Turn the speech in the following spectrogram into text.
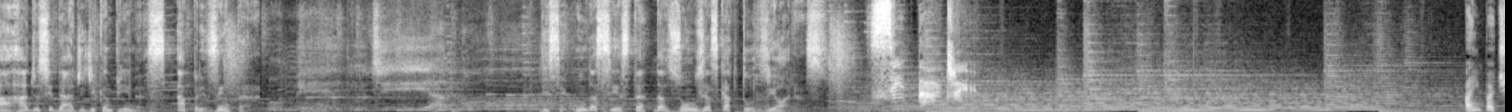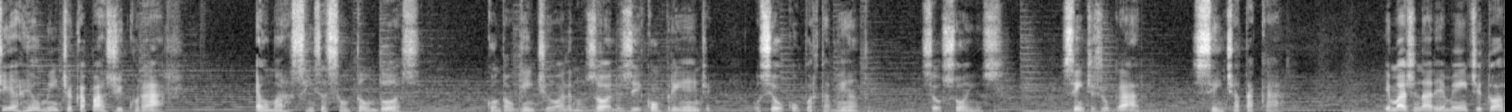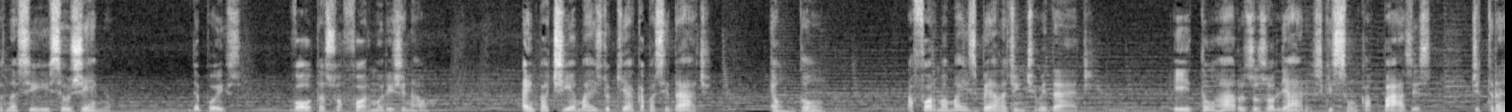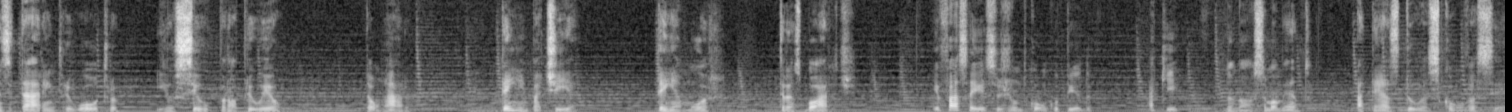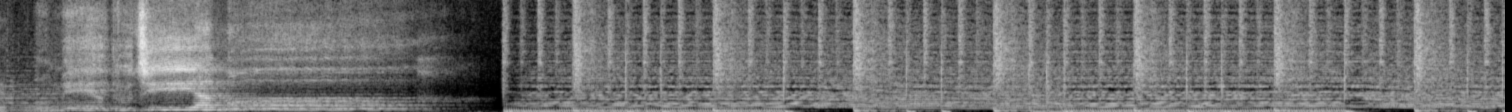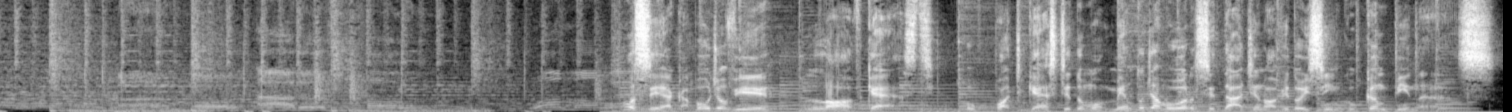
A Rádio Cidade de Campinas apresenta Momento de amor. De segunda a sexta, das 11 às 14 horas. Cidade. A empatia realmente é capaz de curar. É uma sensação tão doce quando alguém te olha nos olhos e compreende o seu comportamento, seus sonhos, sem te julgar, sem te atacar. Imaginariamente torna-se seu gêmeo. Depois, volta à sua forma original. A empatia, mais do que a capacidade, é um dom, a forma mais bela de intimidade. E tão raros os olhares que são capazes de transitar entre o outro e o seu próprio eu. Tão raro. Tem empatia, tem amor, transborde. E faça isso junto com o Cupido, aqui no nosso momento, até as duas com você. Momento de amor. Você acabou de ouvir Lovecast, o podcast do Momento de Amor Cidade 925 Campinas.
